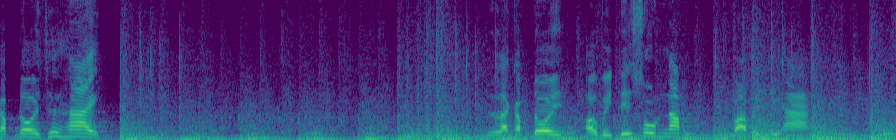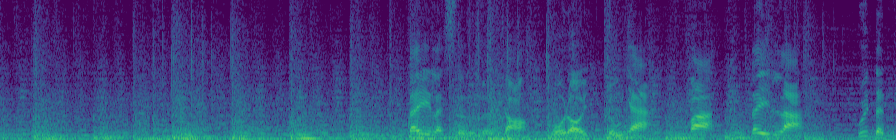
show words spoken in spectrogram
cặp đôi thứ hai là cặp đôi ở vị trí số 5 và vị trí A. Đây là sự lựa chọn của đội chủ nhà và đây là quyết định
